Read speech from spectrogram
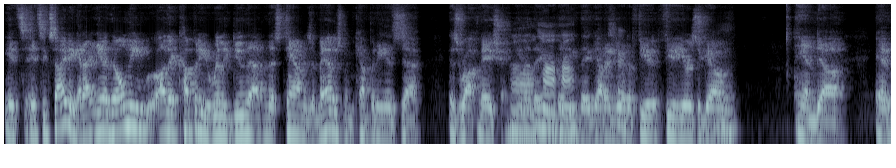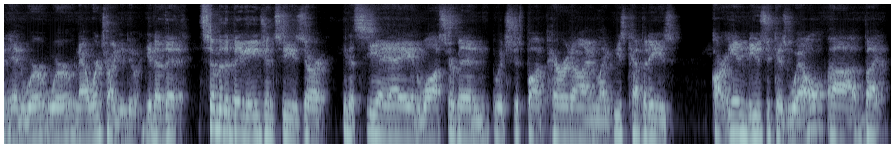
it's it's exciting. And I, you know, the only other company to really do that in this town as a management company is uh, is Roc Nation. You know, they, uh-huh. they, they got into sure. it a few a few years ago, and uh, and and we're we're now we're trying to do it. You know, the some of the big agencies are you know CAA and Wasserman, which just bought Paradigm. Like these companies are in music as well, uh, but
